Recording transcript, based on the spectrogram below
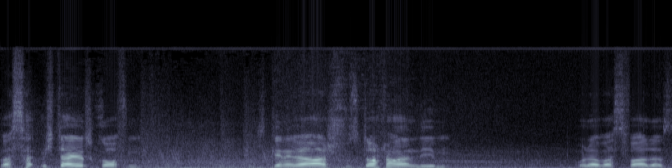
Was hat mich da getroffen? Ist General Arschfuß doch noch am Leben? Oder was war das?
